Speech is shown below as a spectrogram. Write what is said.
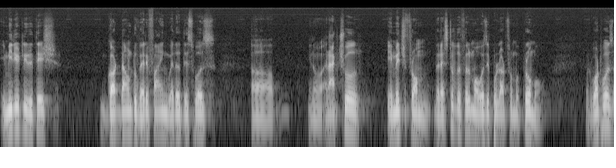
immediately Ritesh got down to verifying whether this was, uh, you know, an actual image from the rest of the film or was it pulled out from a promo. But what was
